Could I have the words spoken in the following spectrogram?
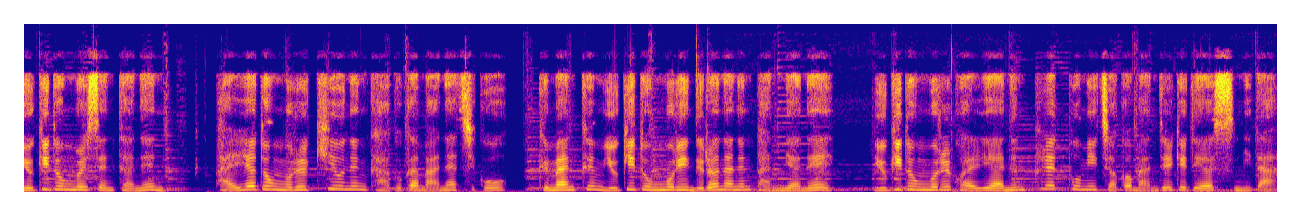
유기동물센터는 반려동물을 키우는 가구가 많아지고 그만큼 유기동물이 늘어나는 반면에 유기동물을 관리하는 플랫폼이 적어 만들게 되었습니다.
